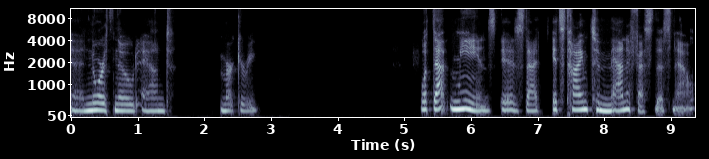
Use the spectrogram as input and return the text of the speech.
uh, North Node and Mercury. What that means is that it's time to manifest this now.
